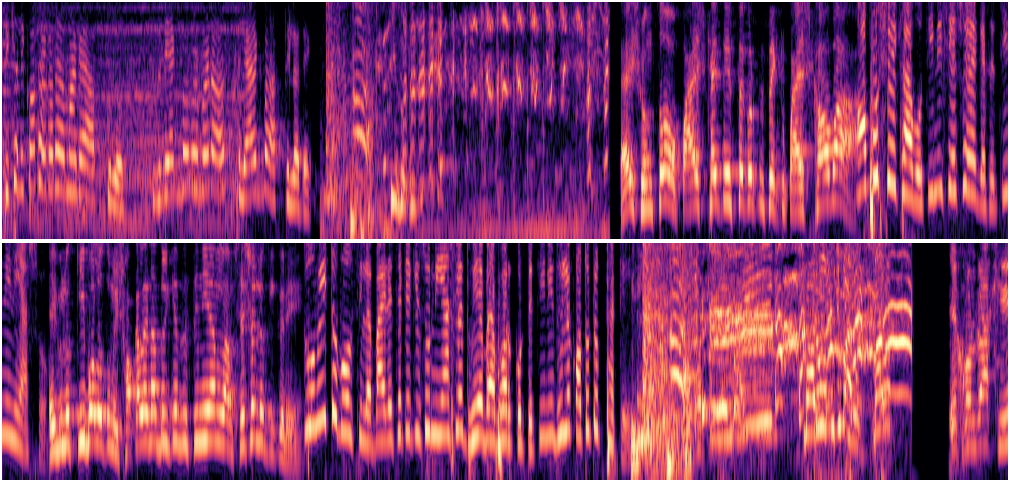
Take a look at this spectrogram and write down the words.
তুই খালি কথায় কথায় আমার গায়ে হাত তুলোস। যদি একবার বেড়াস খালি আরেকবার হাত তুলা দেখ। এই শুনছো? পায়েস খাইতে ইচ্ছা করতেছে একটু পায়েস খাওয়াবা? অবশ্যই খাব চিনি শেষ হয়ে গেছে চিনি নিয়ে আসো। এগুলো কি বলো তুমি? সকালে না দুই কেজি চিনি আনলাম শেষ হলো কি করে? তুমি তো বলছিলে বাইরে থেকে কিছু নিয়ে আসলে ধুয়ে ব্যবহার করতে চিনি ধুলে কতটুক থাকে? এখন রাখি।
